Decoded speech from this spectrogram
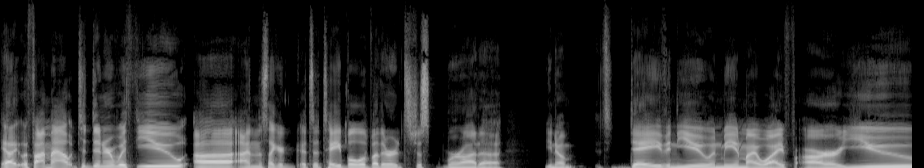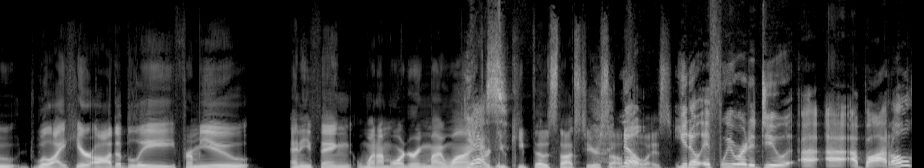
uh, if I'm out to dinner with you, uh, and it's like a, it's a table of whether it's just we're at a, you know, it's Dave and you and me and my wife. Are you? Will I hear audibly from you anything when I'm ordering my wine, or do you keep those thoughts to yourself no, always? you know, if we were to do a, a, a bottle,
